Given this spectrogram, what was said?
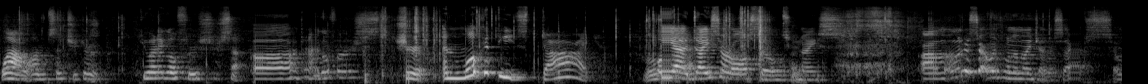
Wow, I'm such a jerk. Do you want to go first or second? Uh, can I go first? Sure. And look at these die. Oh yeah, dice are also nice. Um, I'm gonna start with one of my Genesects. I'm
